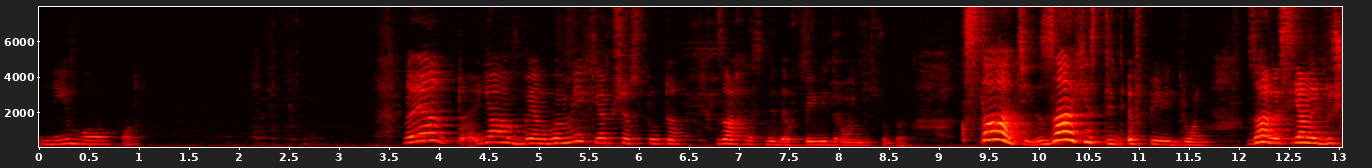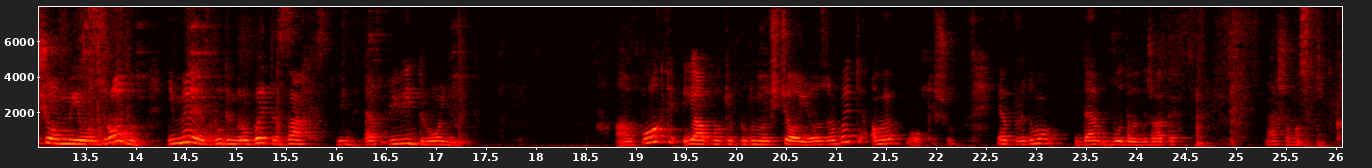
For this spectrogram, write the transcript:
Лібо. Ну я, я якби міг, я б зараз тут захист від FPV дронів зробив. Кстати, захист від FPV дронів. Зараз я знайду, що ми його зробимо, і ми будемо робити захист від FPV дронів. А поки я поки подумаю, що його зробити, а ми поки що. Я придумав, де буде лежати наша москітка.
